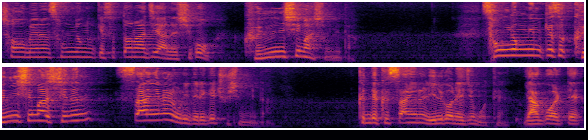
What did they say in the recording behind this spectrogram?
처음에는 성령님께서 떠나지 않으시고 근심하십니다. 성령님께서 근심하시는 사인을 우리들에게 주십니다. 근데 그 사인을 읽어내지 못해. 야구할 때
